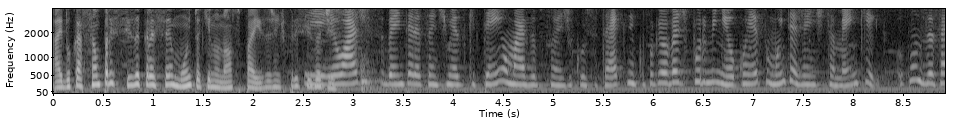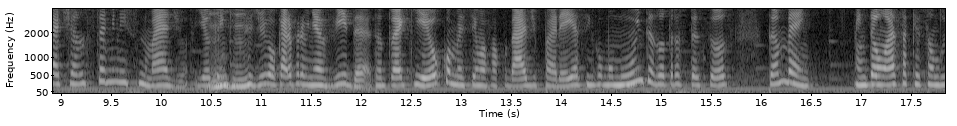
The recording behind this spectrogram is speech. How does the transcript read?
a educação precisa crescer muito aqui no nosso país, a gente precisa e disso. eu acho isso bem interessante mesmo que tenham mais opções de curso técnico, porque eu vejo por mim, eu conheço muita gente também que com 17 anos termina ensino médio. E eu tenho que Uhum. decidir o que eu quero pra minha vida. Tanto é que eu comecei uma faculdade parei, assim como muitas outras pessoas também. Então, essa questão do,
